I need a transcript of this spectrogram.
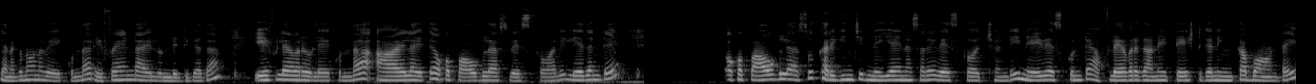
శనగ నూనె వేయకుండా రిఫైన్డ్ ఆయిల్ ఉండేది కదా. ఏ ఫ్లేవర్ లేకుండా ఆయిల్ అయితే ఒక పావు గ్లాస్ వేసుకోవాలి. లేదంటే ఒక పావు గ్లాసు కరిగించిన నెయ్యి అయినా సరే వేసుకోవచ్చండి. నెయ్యి వేసుకుంటే ఆ ఫ్లేవర్ కానీ టేస్ట్ కానీ ఇంకా బాగుంటాయి.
